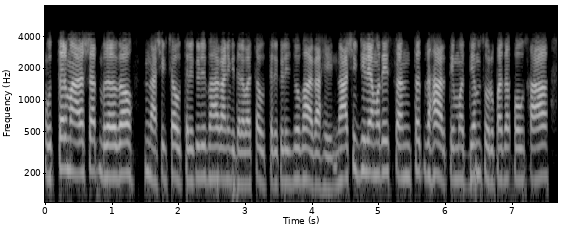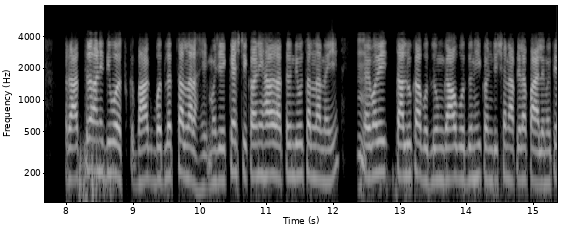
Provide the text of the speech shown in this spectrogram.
उत्तर महाराष्ट्रात जळगाव नाशिकचा उत्तरेकडील भाग आणि विदर्भाचा उत्तरेकडील जो भाग आहे. नाशिक जिल्ह्यामध्ये संततधार ते मध्यम स्वरूपाचा पाऊस हा रात्र आणि दिवस भाग बदलत चालणार आहे. म्हणजे एकाच ठिकाणी हा रात्रंदिवस चालणार नाही. त्यामध्ये तालुका बदलून गाव बदलून ही कंडिशन आपल्याला पाहायला मिळते.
